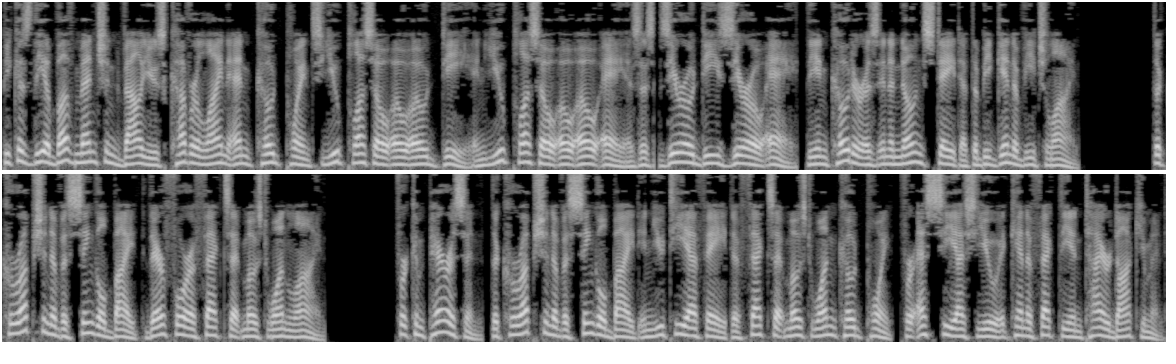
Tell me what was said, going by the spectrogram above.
Because the above-mentioned values cover line n code points U plus 000D and U plus 000A as is 0D0A, the encoder is in a known state at the begin of each line. The corruption of a single byte therefore affects at most one line. For comparison, the corruption of a single byte in UTF-8 affects at most one code point, for SCSU it can affect the entire document.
